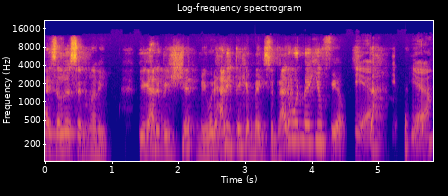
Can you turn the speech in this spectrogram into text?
I said, "Listen, honey, you got to be shitting me. What, how do you think it makes it? How would it make you feel?" Yeah. Yeah.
